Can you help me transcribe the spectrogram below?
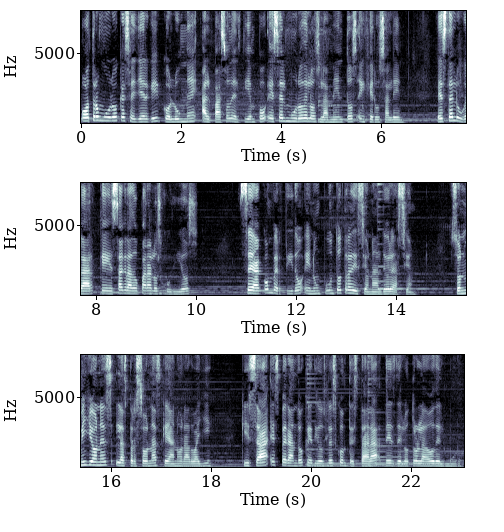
Otro muro que se yergue y columne al paso del tiempo es el muro de los lamentos en Jerusalén. Este lugar, que es sagrado para los judíos, se ha convertido en un punto tradicional de oración. Son millones las personas que han orado allí quizá esperando que Dios les contestara desde el otro lado del muro.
